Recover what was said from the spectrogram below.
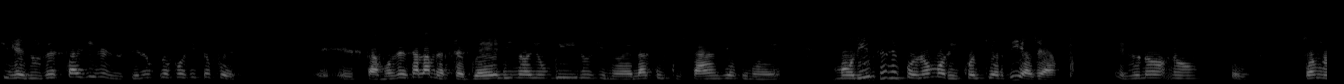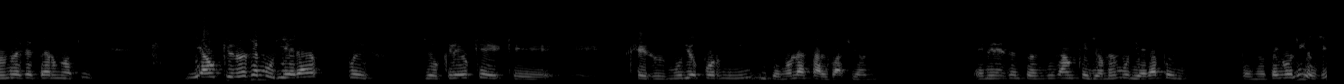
si Jesús está y si Jesús tiene un propósito, pues eh, estamos es a la merced de él y no de un virus, y no de las circunstancias, sino de morirse se puede uno morir cualquier día, o sea, eso no, no, pues uno no es eterno aquí. Y aunque uno se muriera, pues yo creo que, que eh, Jesús murió por mí y tengo la salvación en eso, entonces aunque yo me muriera, pues, pues no tengo lío, ¿sí?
